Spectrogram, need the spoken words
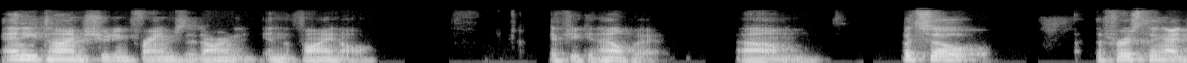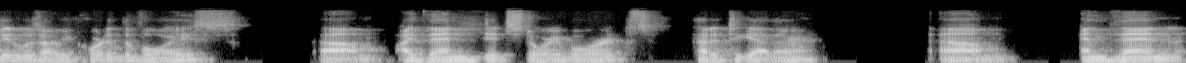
any time shooting frames that aren't in the final if you can help it. Um, but so the first thing I did was I recorded the voice. Um, I then did storyboards, cut it together. Um, and then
